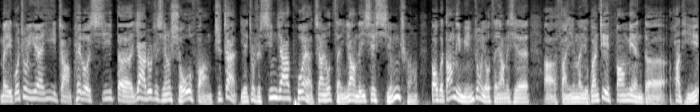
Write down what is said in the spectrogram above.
美国众议院议长佩洛西的亚洲之行首访之战，也就是新加坡呀，将有怎样的一些行程？包括当地民众有怎样的一些啊反应呢？有关这方面的话题，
